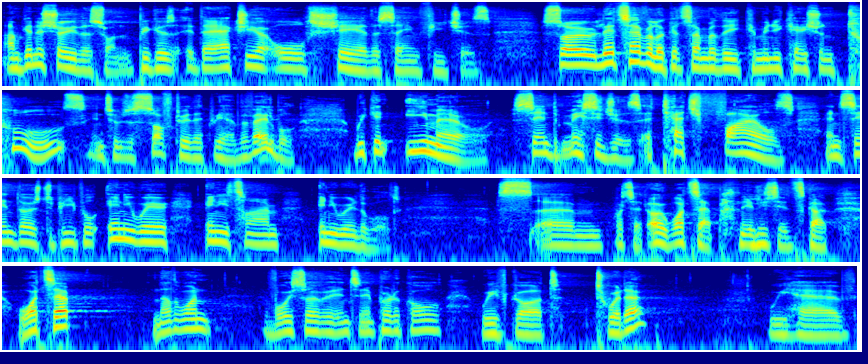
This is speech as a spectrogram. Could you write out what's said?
I'm going to show you this one because they actually all share the same features. So let's have a look at some of the communication tools in terms of software that we have available. We can email, send messages, attach files, and send those to people anywhere, anytime, anywhere in the world. Um, what's that? Oh, WhatsApp. I nearly said Skype. WhatsApp, another one, voice over internet protocol. We've got Twitter. We have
